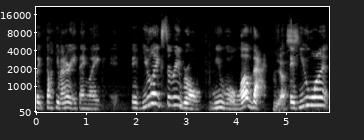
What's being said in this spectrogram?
like documentary thing, like if you like cerebral, you will love that. Yes. If you want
